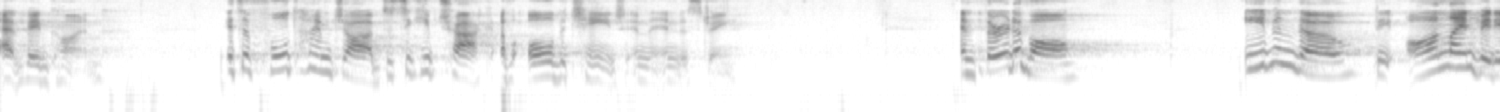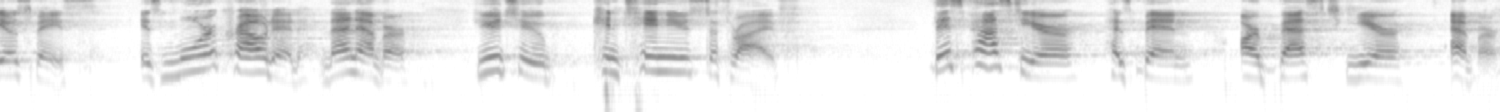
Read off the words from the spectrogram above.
at VidCon. It's a full-time job just to keep track of all the change in the industry. And third of all, even though the online video space is more crowded than ever, YouTube continues to thrive. This past year has been our best year ever.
